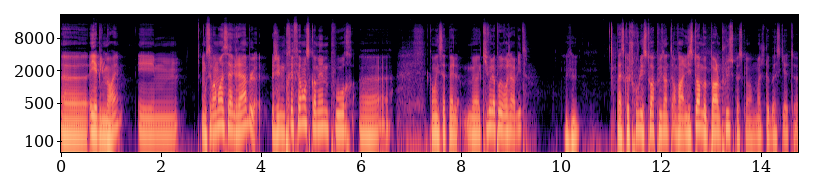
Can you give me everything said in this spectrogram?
Euh, et il y a Bill Murray et hum, donc c'est vraiment assez agréable. J'ai une préférence quand même pour euh, comment il s'appelle Euh, Qui veut la peau de Roger Rabbit? Mhm. parce que je trouve l'histoire plus int- enfin l'histoire me parle plus parce qu'un match de basket euh,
